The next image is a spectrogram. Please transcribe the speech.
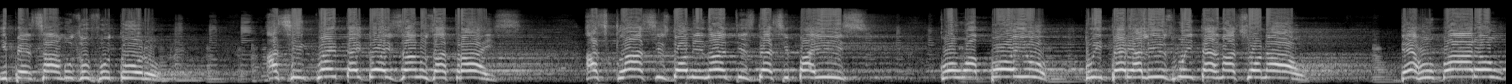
e pensarmos o futuro. Há 52 anos atrás, as classes dominantes desse país, com o apoio do imperialismo internacional, derrubaram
